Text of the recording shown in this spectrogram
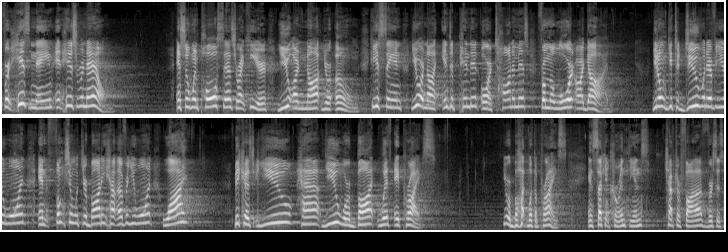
for his name and his renown. And so when Paul says right here, you are not your own, he is saying you are not independent or autonomous from the Lord our God. You don't get to do whatever you want and function with your body however you want. Why? Because you have you were bought with a price. You were bought with a price. In 2 Corinthians chapter 5 verses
